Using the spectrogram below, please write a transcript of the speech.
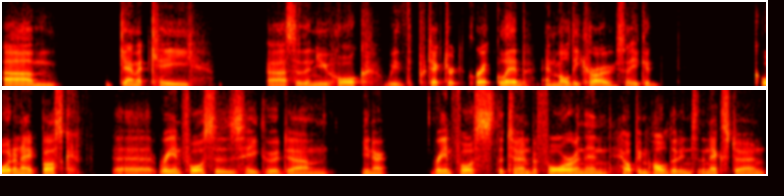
Um, Gamut Key. Uh, so the new Hawk with Protectorate Gleb and Moldy Crow, so he could coordinate Bossk uh, reinforces. He could, um, you know, reinforce the turn before and then help him hold it into the next turn.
